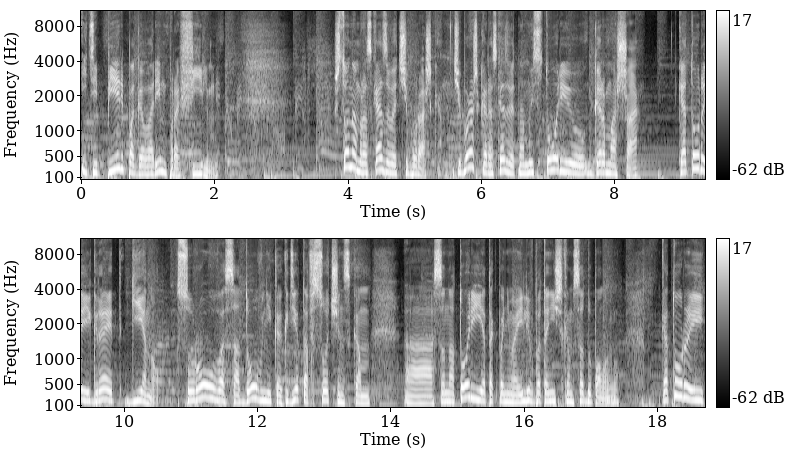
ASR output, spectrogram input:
и теперь поговорим про фильм. Что нам рассказывает Чебурашка? Чебурашка рассказывает нам историю Гармаша, который играет Гену, сурового садовника где-то в сочинском э, санатории, я так понимаю, или в ботаническом саду, по-моему, который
